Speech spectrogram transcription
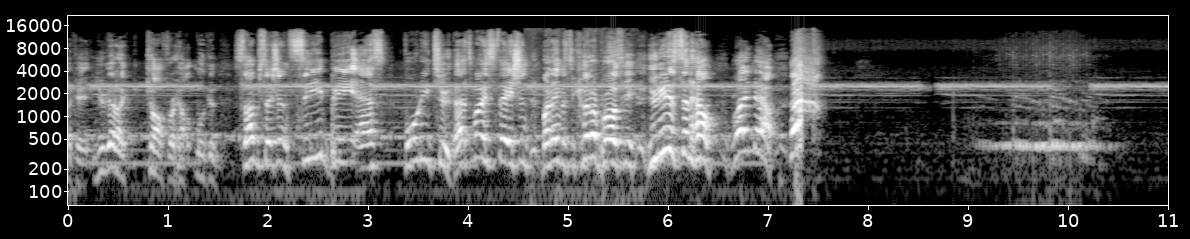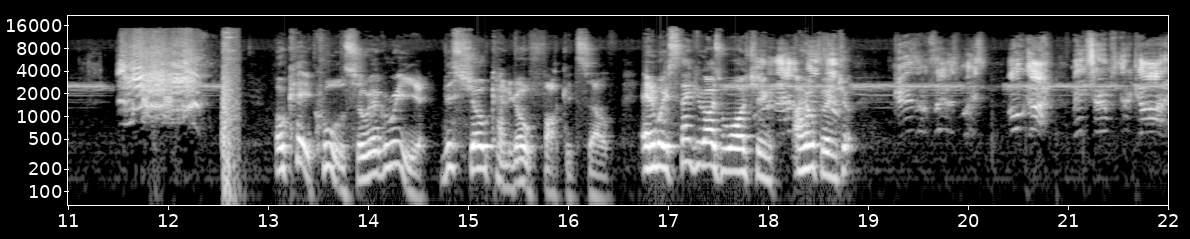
okay, you gotta call for help. Look at substation CBS 42. That's my station. My name is Dakota Broskie. You need to send help right now. Ah! Okay, cool, so we agree. This show can go fuck itself. Anyways, thank you guys for watching. I hope you enjoy. Oh God! Make sure I'm good God!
